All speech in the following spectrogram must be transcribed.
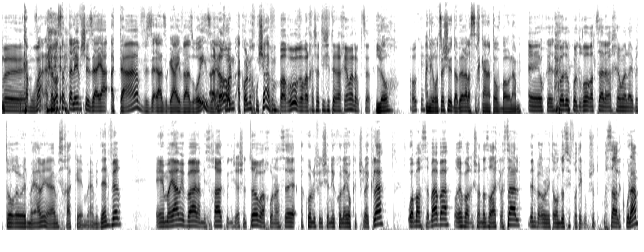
ו... כמובן, אתה לא שמת לב שזה היה אתה, ואז גיא ואז רועי, זה לא. הכל, הכל מחושב. ברור, אבל חשבתי שתרחם עליו קצת. לא, אוקיי. אני רוצה שהוא ידבר על השחקן הטוב בעולם. אה, אוקיי, קודם כל דרור רצה לרחם עליי בתור אוהד מיאמי, היה משחק אה, מיאמי דנבר. אה, מיאמי באה למשחק בגישה של טוב, אנחנו נעשה הכל בשביל שניקולה יוקיץ' לא יקלע. הוא אמר סבבה, ברבע הראשון לא זרק לסל, דנבר עלו ליתרון דו ספרתי, כי הוא פשוט מסר לכולם.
